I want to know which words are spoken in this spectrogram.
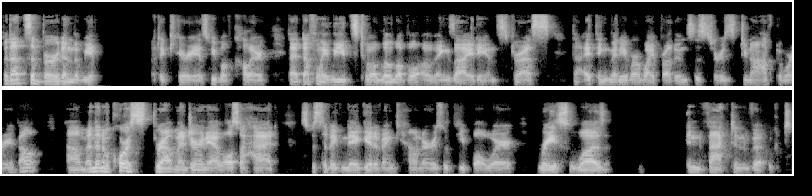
But that's a burden that we have to carry as people of color that definitely leads to a low level of anxiety and stress that i think many of our white brothers and sisters do not have to worry about. Um, and then of course throughout my journey i've also had specific negative encounters with people where race was in fact invoked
